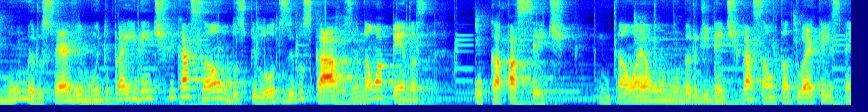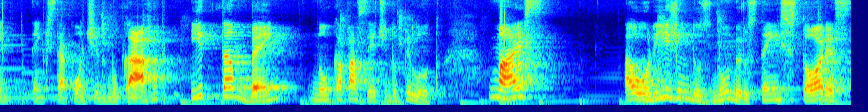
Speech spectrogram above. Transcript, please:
número serve muito para a identificação dos pilotos e dos carros, e não apenas o capacete. Então é um número de identificação, tanto é que eles têm, têm que estar contidos no carro e também no capacete do piloto. Mas a origem dos números tem histórias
